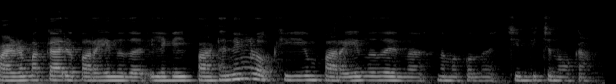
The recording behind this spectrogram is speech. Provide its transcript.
പഴമക്കാർ പറയുന്നത് ഇല്ലെങ്കിൽ പഠനങ്ങളൊക്കെയും പറയുന്നത് എന്ന് നമുക്കൊന്ന് ചിന്തിച്ചു നോക്കാം.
